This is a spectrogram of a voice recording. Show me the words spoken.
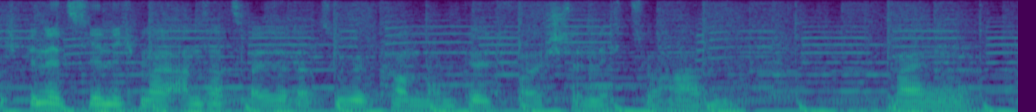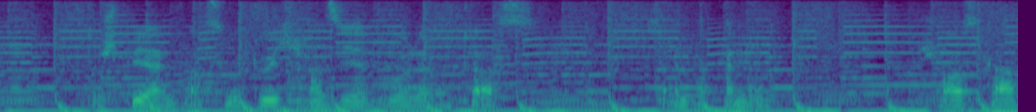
Ich bin jetzt hier nicht mal ansatzweise dazu gekommen, mein Bild vollständig zu haben, weil das Spiel einfach so durchrasiert wurde, dass es einfach keine Chance gab,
